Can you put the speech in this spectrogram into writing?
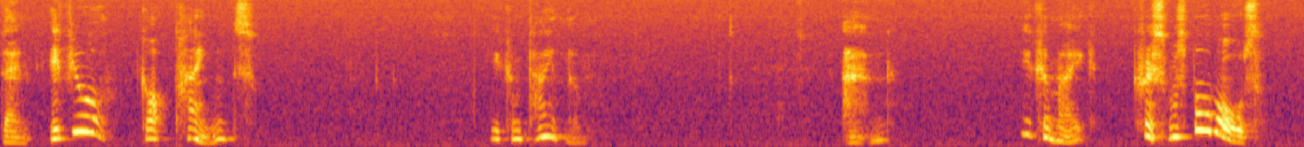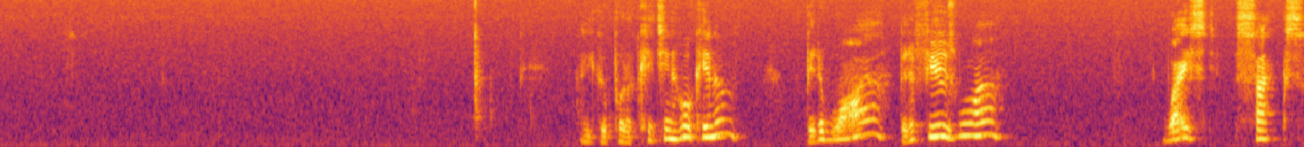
Then, if you've got paints, you can paint them. And you can make Christmas baubles. You could put a kitchen hook in them, a bit of wire, a bit of fuse wire, waste sacks,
